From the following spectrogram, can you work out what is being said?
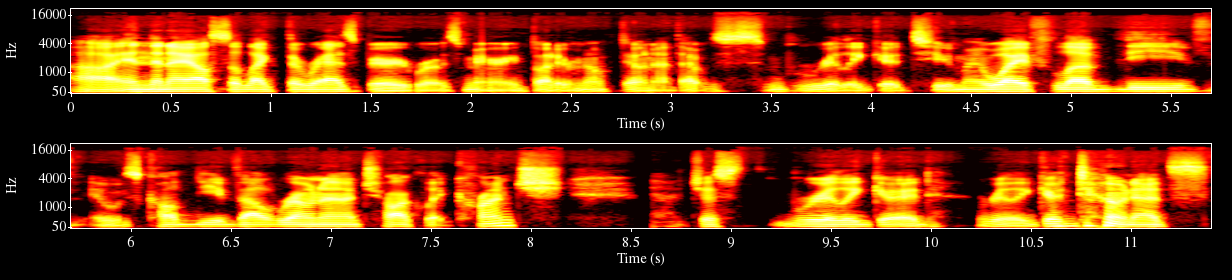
Uh, and then I also like the raspberry rosemary buttermilk donut. That was really good too. My wife loved the, it was called the Valrhona chocolate crunch. Just really good, really good donuts.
